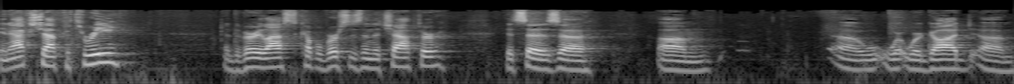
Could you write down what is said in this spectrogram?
in Acts chapter 3, at the very last couple verses in the chapter, it says, uh, um, uh, where, where, God um,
